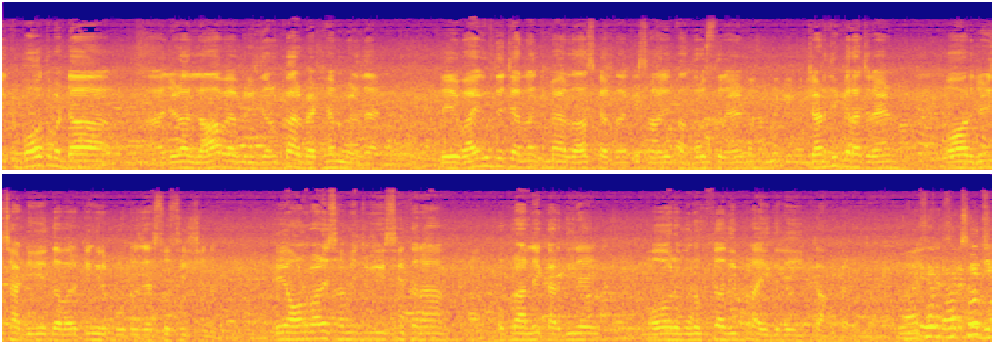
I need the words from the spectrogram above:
ਇੱਕ ਬਹੁਤ ਵੱਡਾ ਜਿਹੜਾ ਲਾਭ ਹੈ ਮਰੀਜ਼ਾਂ ਨੂੰ ਘਰ ਬੈਠਿਆਂ ਨੂੰ ਮਿਲਦਾ ਹੈ। ਤੇ ਵਾਹਿਗੁਰੂ ਦੇ ਚਰਨਾਂ 'ਚ ਮੈਂ ਅਰਦਾਸ ਕਰਦਾ ਕਿ ਸਾਰੇ ਤੰਦਰੁਸਤ ਰਹਿਣ ਚੜ੍ਹਦੀ ਕਲਾ 'ਚ ਰਹਿਣ ਔਰ ਜਿਹੜੀ ਸਾਡੀ ਇਹ ਦਾ ਵਰਕਿੰਗ ਰਿਪੋਰਟਰਸ ਐਸੋਸੀਏਸ਼ਨ ਹੈ ਇਹ ਆਉਣ ਵਾਲੇ ਸਮੇਂ 'ਚ ਵੀ ਇਸੇ ਤਰ੍ਹਾਂ ਉਪਰਾਲੇ ਕਰਦੀ ਰਹੇ ਔਰ ਮਨੁੱਖਤਾ ਦੀ ਭਲਾਈ ਦੇ ਲਈ ਕੰਮ ਜੀ।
